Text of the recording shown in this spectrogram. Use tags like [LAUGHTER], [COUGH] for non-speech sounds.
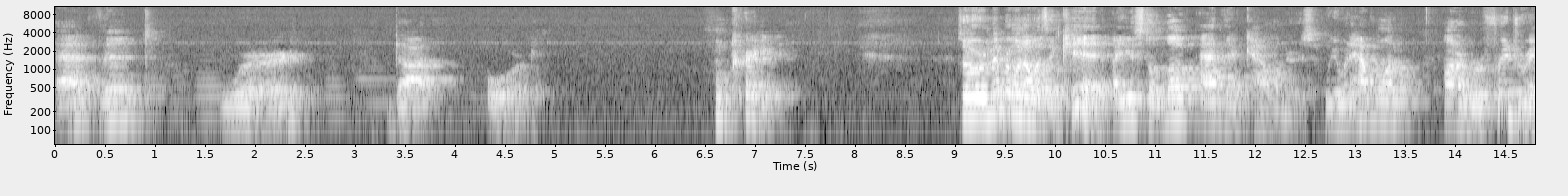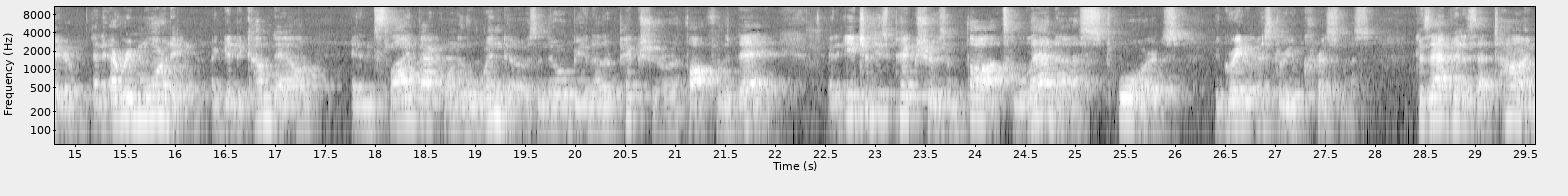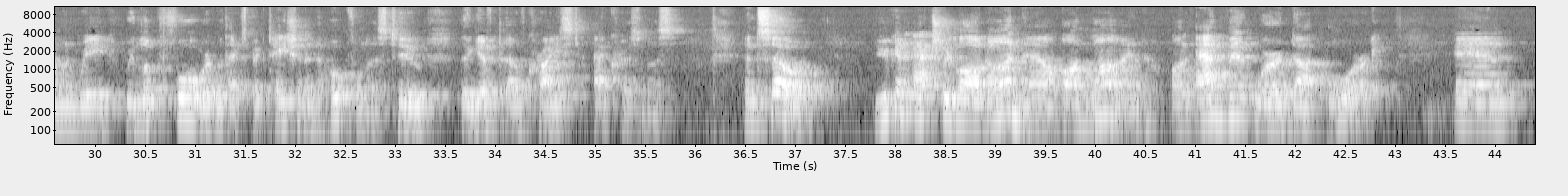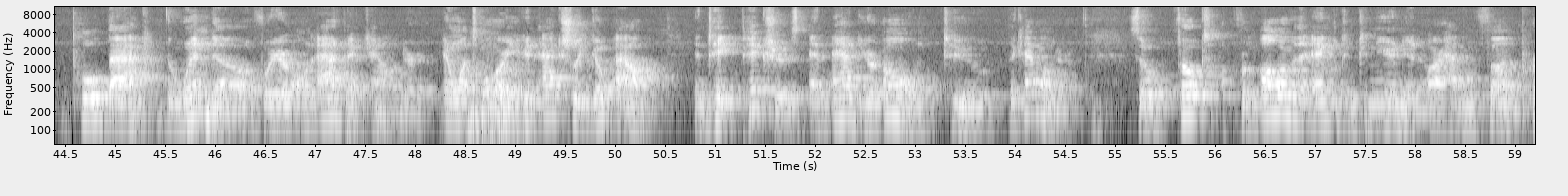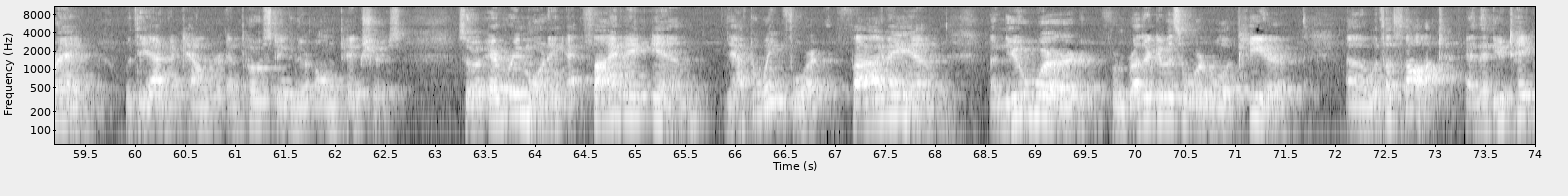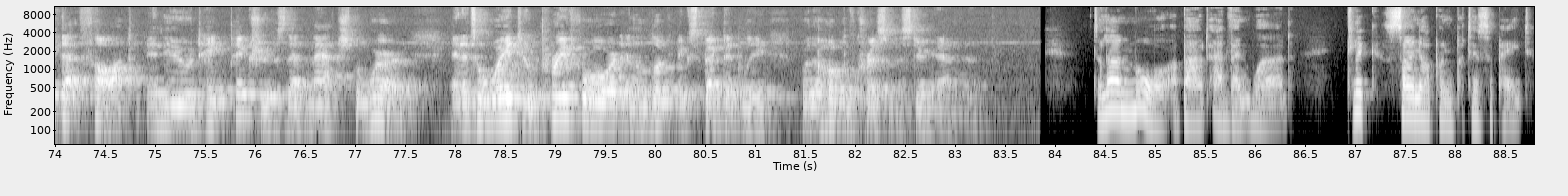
adventword.org. [LAUGHS] Great. So I remember when I was a kid, I used to love advent calendars. We would have one on our refrigerator, and every morning I'd get to come down and slide back one of the windows, and there would be another picture or a thought for the day. And each of these pictures and thoughts led us towards the greater mystery of Christmas. Because Advent is that time when we, we look forward with expectation and hopefulness to the gift of Christ at Christmas. And so, you can actually log on now online on adventword.org and pull back the window for your own Advent calendar. And what's more, you can actually go out and take pictures and add your own to the calendar. So folks from all over the Anglican Communion are having fun praying with the Advent calendar and posting their own pictures. So every morning at 5 a.m., you have to wait for it, 5 a.m., a new word from Brother Give Us a Word will appear uh, with a thought. And then you take that thought and you take pictures that match the word. And it's a way to pray forward and look expectantly for the hope of Christmas during Advent. To learn more about Advent Word, click Sign Up and Participate,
